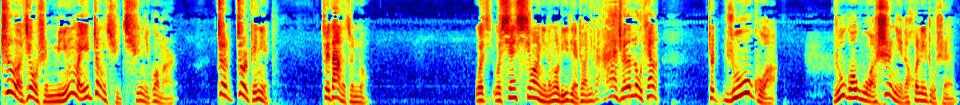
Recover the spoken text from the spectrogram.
这就是明媒正娶娶你过门，这就是给你最大的尊重。我我先希望你能够理解这，你别哎觉得露天了，就如果如果我是你的婚礼主持人。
